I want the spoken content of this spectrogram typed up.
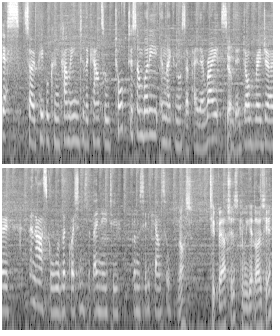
Yes, so people can come into the council, talk to somebody, and they can also pay their rates, Yep. do their dog rego, and ask all of the questions that they need to from the city council. Nice. Tip vouchers, can we get those here?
